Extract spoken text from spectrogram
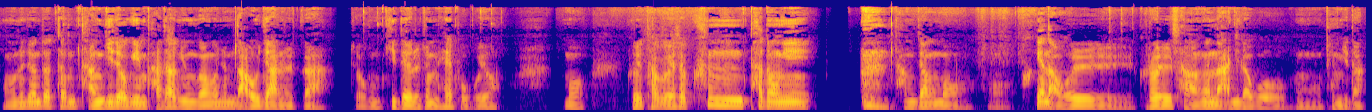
어느 정도 좀 단기적인 바닥 윤곽은 좀 나오지 않을까 조금 기대를 좀 해보고요. 뭐 그렇다고 해서 큰 파동이 당장 뭐 어, 크게 나올 그럴 상황은 아니라고 어, 봅니다.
